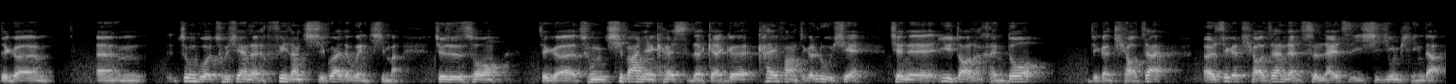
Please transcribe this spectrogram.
这个。嗯，中国出现了非常奇怪的问题嘛，就是说这个从七八年开始的改革开放这个路线，现在遇到了很多这个挑战，而这个挑战呢是来自于习近平的。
